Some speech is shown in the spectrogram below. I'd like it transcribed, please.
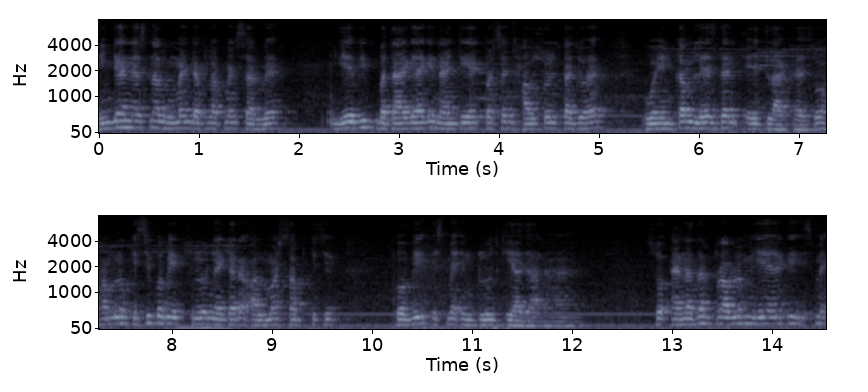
Indian national human development survey ये भी बताया गया है कि 98 परसेंट हाउस होल्ड का जो है, वो income less than eight lakh है। सो हम लोग किसी को भी एक्सक्लूड नहीं कर रहे ऑलमोस्ट सब किसी को भी इसमें इंक्लूड किया जा रहा है। सो अनदर प्रॉब्लम ये है कि इसमें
